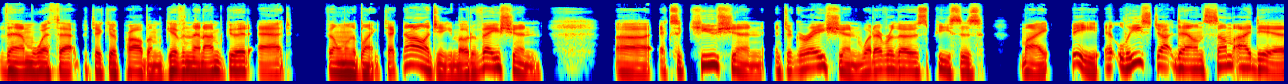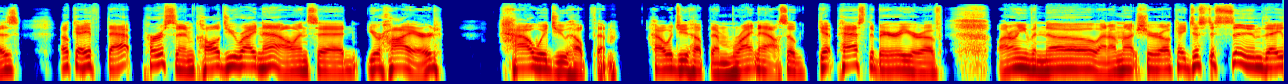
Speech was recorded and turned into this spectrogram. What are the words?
them with that particular problem, given that I'm good at fill in the blank technology, motivation, uh, execution, integration, whatever those pieces might be. At least jot down some ideas. Okay, if that person called you right now and said, You're hired, how would you help them? How would you help them right now? So get past the barrier of, I don't even know and I'm not sure. Okay, just assume they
